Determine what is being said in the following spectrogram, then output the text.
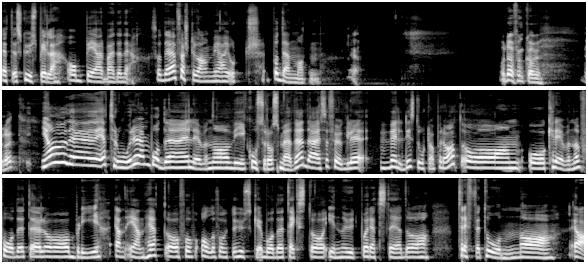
dette skuespillet og bearbeide det. Så det er første gang vi har gjort på den måten. Ja. Og det funker greit? Ja, det, jeg tror både elevene og vi koser oss med det. Det er selvfølgelig veldig stort apparat og, og krevende få det til å bli en enhet og få alle folk til å huske både tekst og inn og ut på rett sted og treffe tonen og ja,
